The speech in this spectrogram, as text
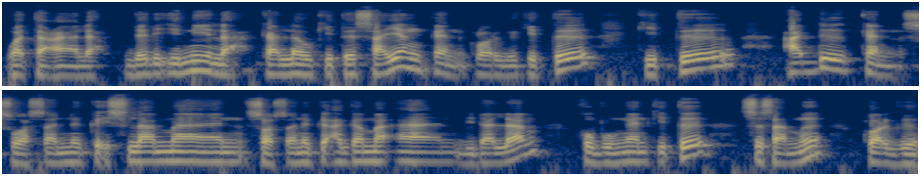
wa taala. Jadi inilah kalau kita sayangkan keluarga kita, kita adakan suasana keislaman, suasana keagamaan di dalam hubungan kita sesama keluarga.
